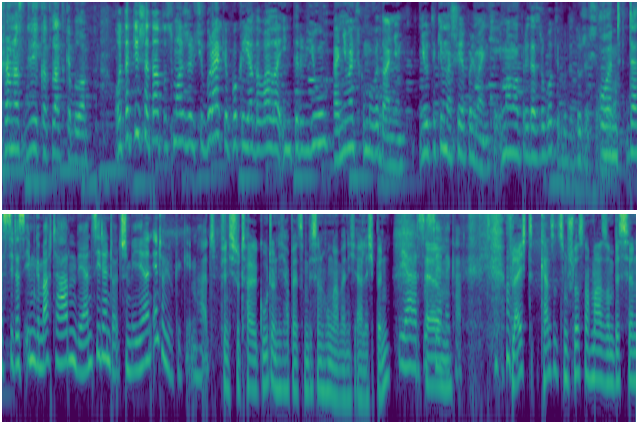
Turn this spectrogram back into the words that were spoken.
Ще у нас дві котлетки було. Отакі ще тато смажив чебуреки, поки я давала інтерв'ю німецькому виданню. І отакі в нас ще є пельменьки. І мама прийде з роботи і буде дуже щаслива. Und dass sie das eben gemacht haben, während sie den deutschen Medien ein Interview gegeben hat. Finde ich total gut und ich habe jetzt ein bisschen Hunger, wenn ich ehrlich bin. Ja, das ist ähm, sehr lecker. vielleicht kannst du zum Schluss noch mal so ein bisschen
